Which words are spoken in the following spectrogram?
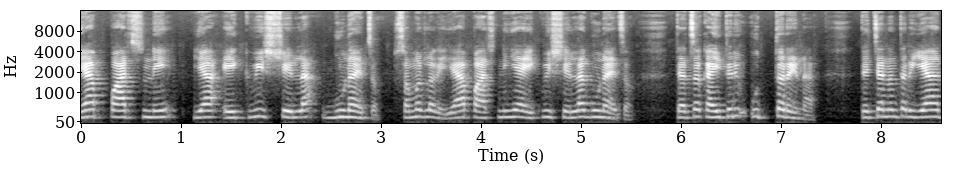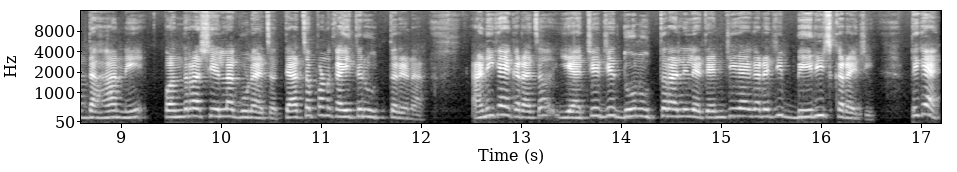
या पाचने या एकवीसशेला गुणायचं. समजलं का? या पाचने या एकवीसशेला गुणायचं. त्याचं काहीतरी उत्तर येणार. त्याच्यानंतर या दहाने पंधराशेला गुणायचं. त्याचं पण काहीतरी उत्तर येणार. आणि काय करायचं? याचे जे दोन उत्तर आलेले आहेत त्यांची काय करायची? बेरीज करायची. ठीक आहे?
